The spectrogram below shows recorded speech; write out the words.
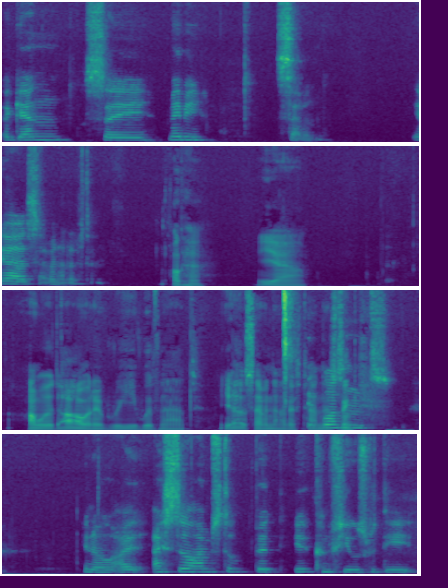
again say maybe seven. Yeah, seven out of ten. Okay. Yeah. I would I would agree with that. Yeah, seven out of ten. It wasn't. You know, I I still I'm still a bit confused with the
